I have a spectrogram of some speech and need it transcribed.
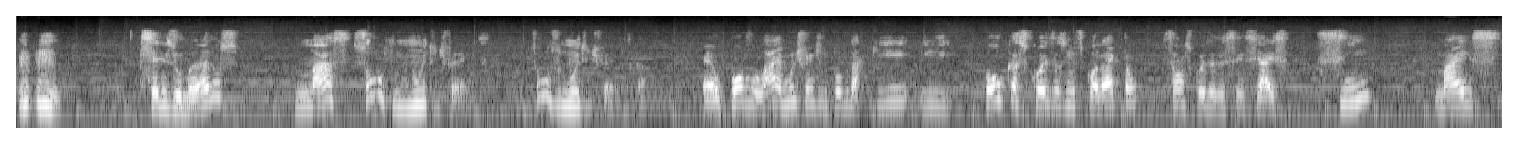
seres humanos, mas somos muito diferentes. Somos muito diferentes, cara. É, o povo lá é muito diferente do povo daqui e poucas coisas nos conectam, são as coisas essenciais, sim, mas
